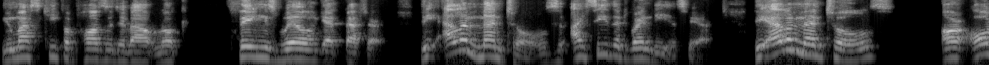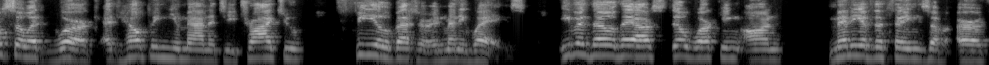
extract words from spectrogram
you must keep a positive outlook. Things will get better. The elementals, I see that Wendy is here. The elementals are also at work at helping humanity try to feel better in many ways, even though they are still working on many of the things of Earth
